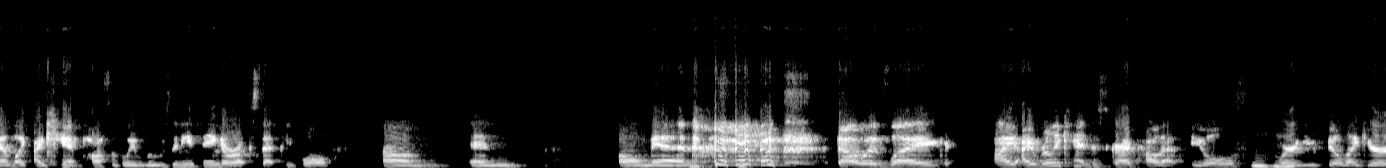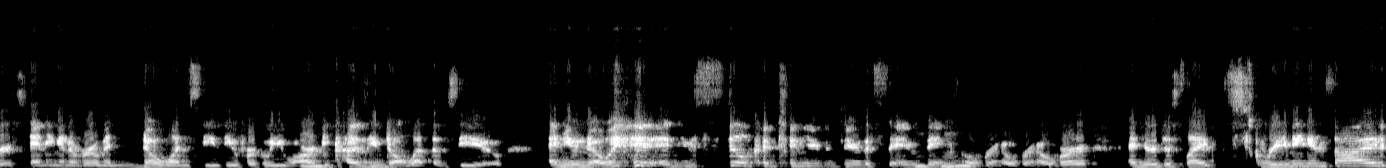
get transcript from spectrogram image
am. Like I can't possibly lose anything or upset people. Um, and oh man, that was like I, I really can't describe how that feels mm-hmm. where you feel like you're standing in a room and no one sees you for who you are mm-hmm. because you don't let them see you and you know it and you still continue to do the same things mm-hmm. over and over and over and you're just like screaming inside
